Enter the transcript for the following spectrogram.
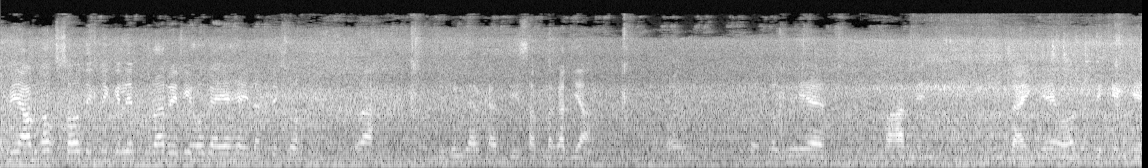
अभी आप लोग शो देखने के लिए पूरा रेडी हो गए हैं इधर देखो। पूरा विपिन घर का शर्ट लगा दिया। और दोस्त लोग भी है। बाहर में जाएँगे और देखेंगे।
